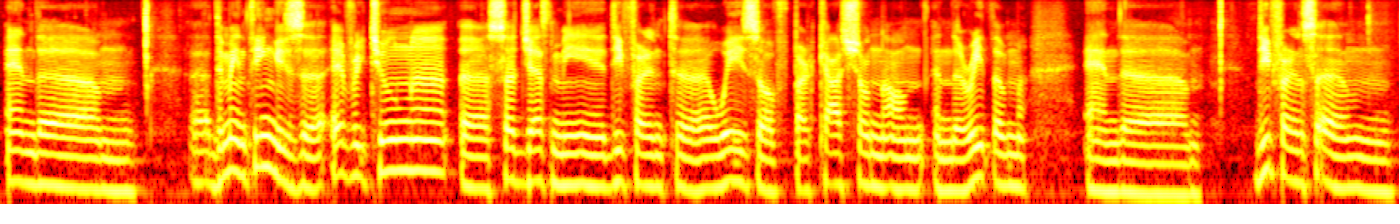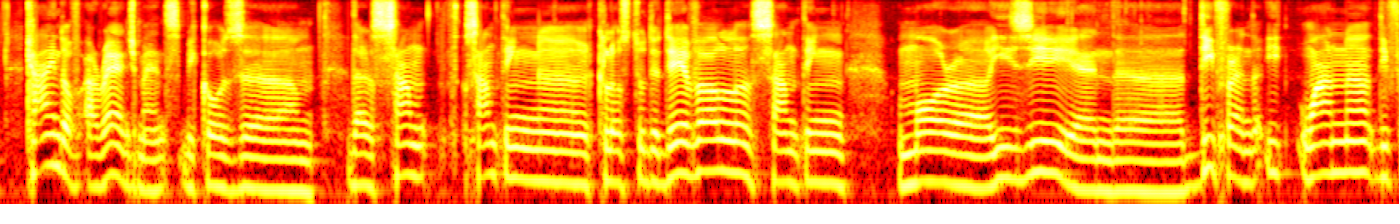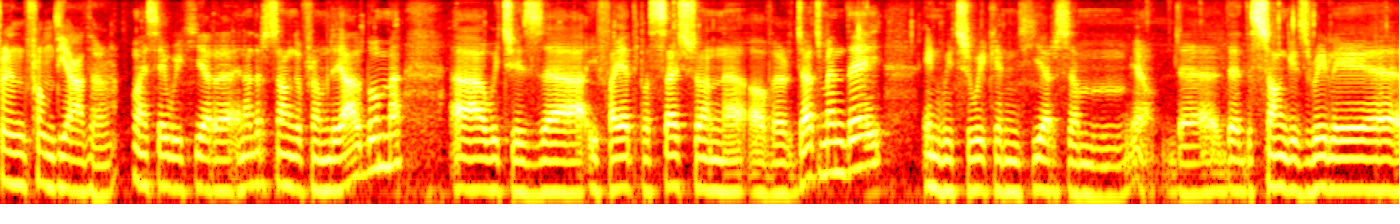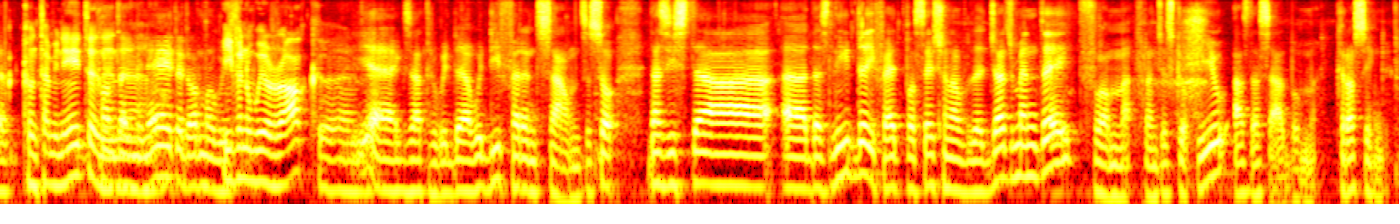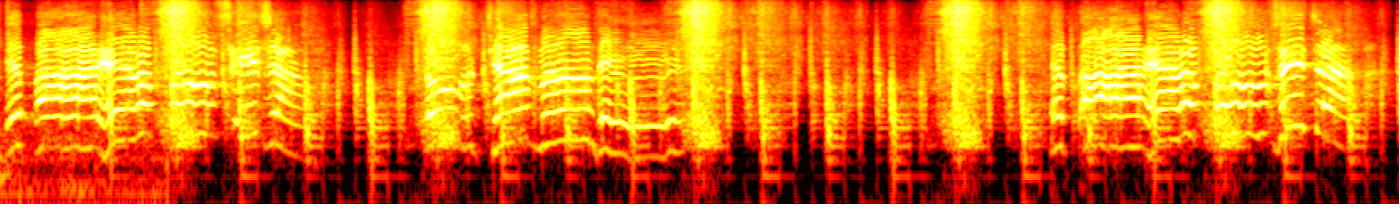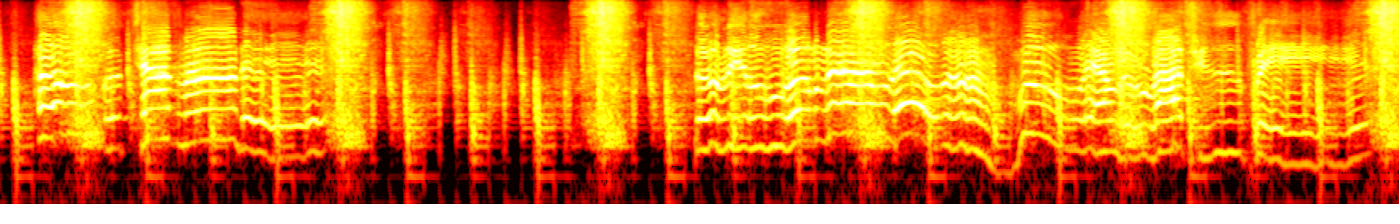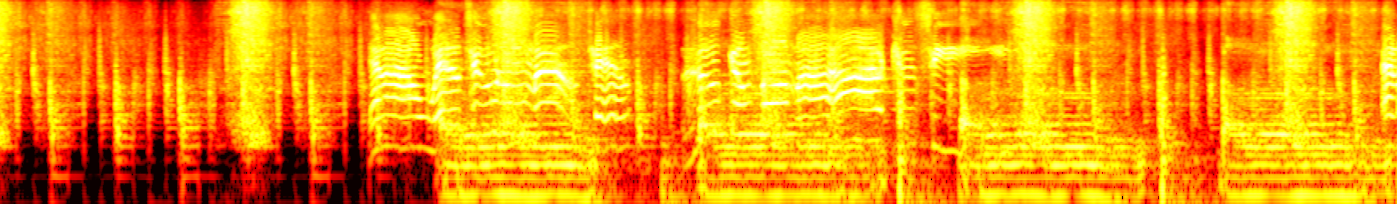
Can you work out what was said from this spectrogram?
and um, uh, the main thing is uh, every tune uh, suggests me different uh, ways of percussion on and the rhythm, and um different um, kind of arrangements because um, there's some something uh, close to the devil, something more uh, easy and uh, different one uh, different from the other. I say we hear uh, another song from the album, uh, which is uh, "If I Had Possession Over Judgment Day," in which we can hear some, you know, the the, the song is really uh, contaminated, contaminated, and, uh, with even with rock uh, Yeah, exactly. With uh, with different sounds. So das ist uh, uh, das Lied "If I Had Possession of the Judgment Day" from Francesco Piu as das Album Crossing. If I had a position over judgment day, if I had a position over time Monday. The little woman that I love, woo, and the right to pray. And I went to the mountain looking for my eye could see.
